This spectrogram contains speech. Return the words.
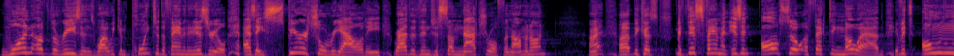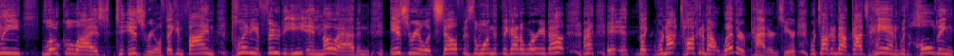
one of the reasons why we can point to the famine in Israel as a spiritual reality rather than just some natural phenomenon. Uh, because if this famine isn't also affecting Moab, if it's only localized to Israel, if they can find plenty of food to eat in Moab and Israel itself is the one that they got to worry about, right? It, it, like we're not talking about weather patterns here. We're talking about God's hand withholding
